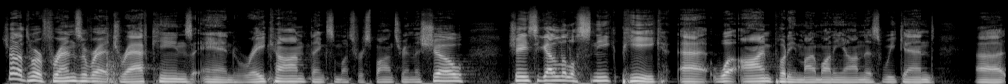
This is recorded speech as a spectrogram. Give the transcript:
Shout out to our friends over at DraftKings and Raycon. Thanks so much for sponsoring the show. Chase, you got a little sneak peek at what I'm putting my money on this weekend. Uh,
